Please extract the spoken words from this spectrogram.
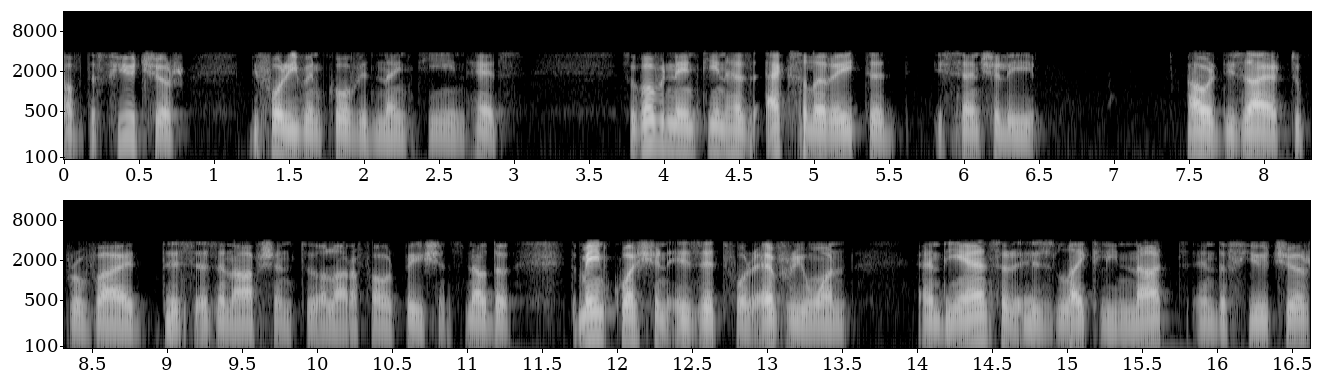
of the future before even COVID-19 hits. So COVID-19 has accelerated essentially our desire to provide this as an option to a lot of our patients. Now, the, the main question is it for everyone? And the answer is likely not in the future.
